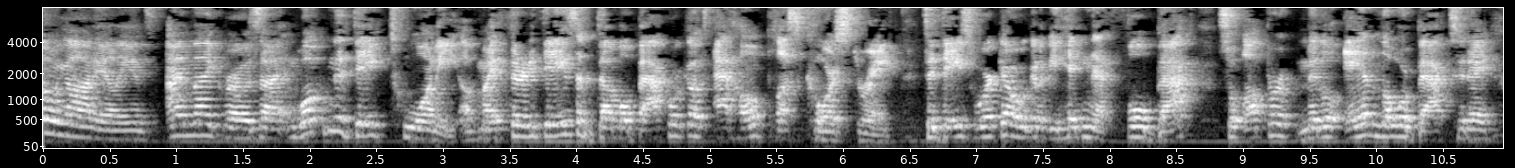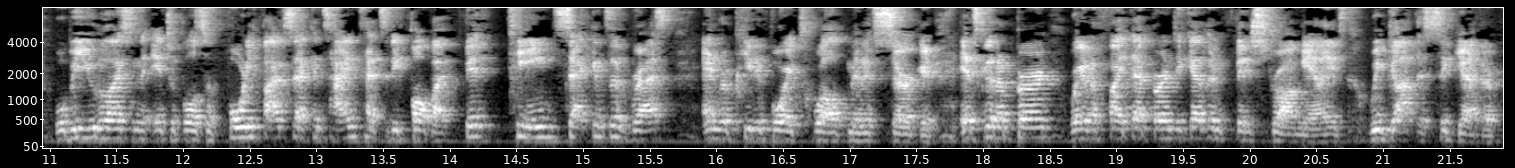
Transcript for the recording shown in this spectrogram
going on, aliens? I'm Mike Rosa, and welcome to day 20 of my 30 days of dumbbell back workouts at home plus core strength. Today's workout, we're going to be hitting that full back, so upper, middle, and lower back today. We'll be utilizing the intervals of 45 seconds high intensity, followed by 15 seconds of rest, and repeat it for a 12 minute circuit. It's gonna burn, we're gonna fight that burn together and finish strong, aliens. We got this together.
